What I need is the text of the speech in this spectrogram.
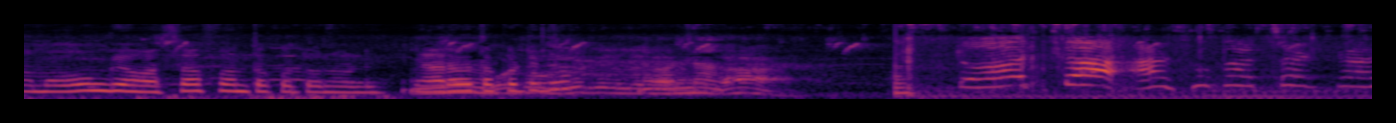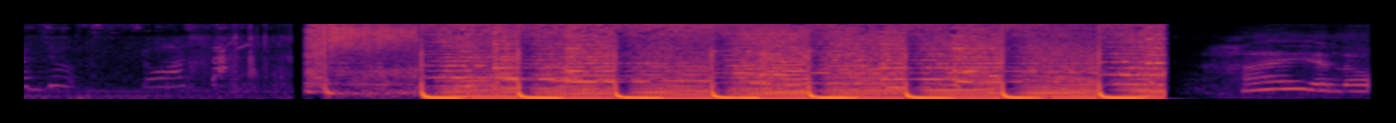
ನಮ್ಮ ಅವಂಗೆ ಹೊಸ ಫೋನ್ ತಕೊಟ್ಟು ನೋಡಿ. ಯಾರೋ ತಕೊಟ್ಟಿದ್ದು? Hi hello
